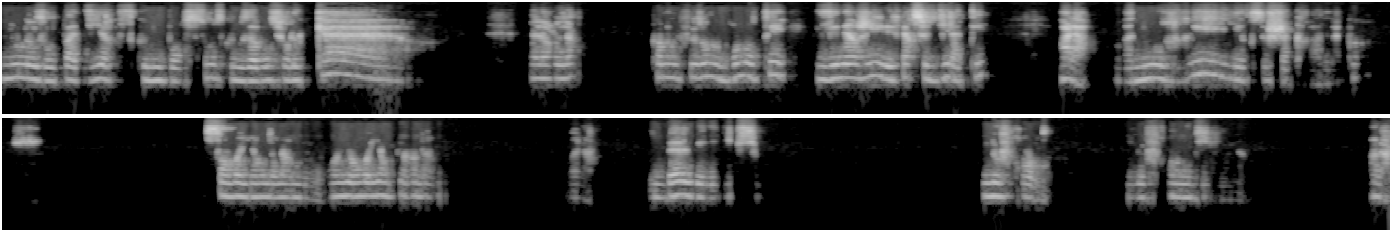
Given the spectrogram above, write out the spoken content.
nous n'osons pas dire ce que nous pensons, ce que nous avons sur le cœur. Alors là, comme nous faisons remonter les énergies et les faire se dilater, voilà, on va nourrir ce chakra de la gorge, s'envoyant de l'amour, en lui envoyant plein d'amour. Voilà, une belle bénédiction. Une offrande, une offrande divine. Voilà.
